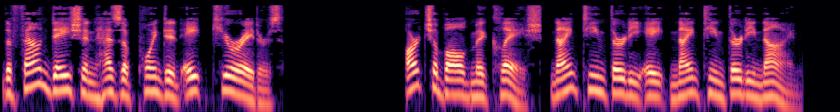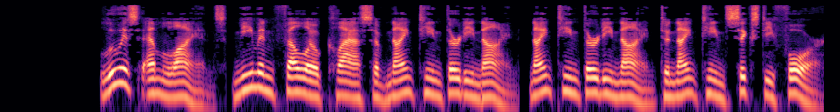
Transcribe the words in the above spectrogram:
The foundation has appointed eight curators Archibald MacLeish, 1938–1939 Louis M. Lyons Nieman Fellow Class of 1939, 1939–1964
